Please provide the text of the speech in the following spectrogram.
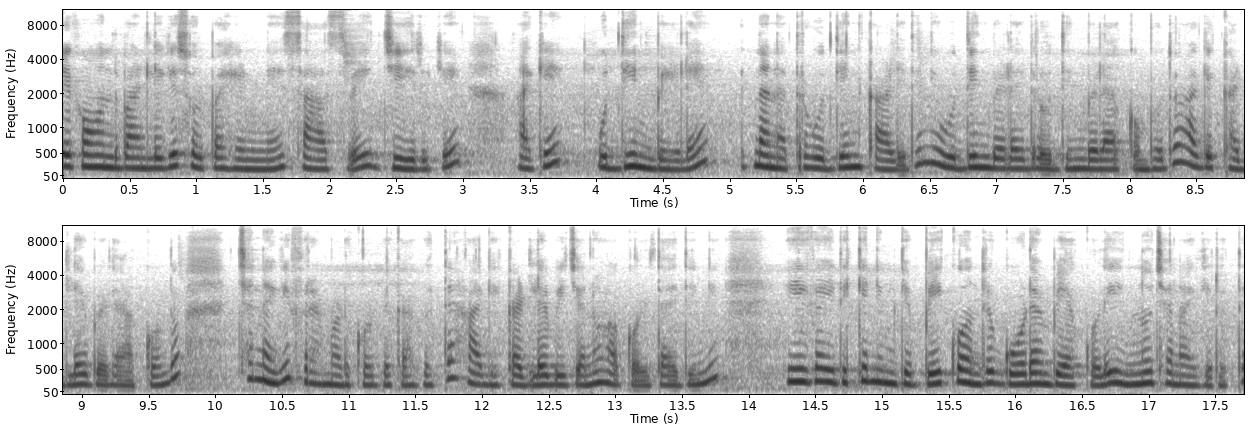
ಈಗ ಒಂದು ಬಾಣಲಿಗೆ ಸ್ವಲ್ಪ ಎಣ್ಣೆ, ಸಾಸಿವೆ, ಜೀರಿಗೆ, ಹಾಗೆ ಉದ್ದಿನಬೇಳೆ ನನ್ನ ಹತ್ರ ಉದ್ದಿನ ಕಾಳಿದೆ ನೀವು ಉದ್ದಿನಬೇಳೆ ಇದ್ದರೆ ಉದ್ದಿನಬೇಳೆ ಹಾಕ್ಕೊಬೋದು. ಹಾಗೆ ಕಡಲೆಬೇಳೆ ಹಾಕ್ಕೊಂಡು ಚೆನ್ನಾಗಿ ಫ್ರೈ ಮಾಡ್ಕೊಳ್ಬೇಕಾಗುತ್ತೆ. ಹಾಗೆ ಕಡಲೆ ಬೀಜನೂ ಹಾಕ್ಕೊಳ್ತಾ ಇದ್ದೀನಿ. ಈಗ ಇದಕ್ಕೆ ನಿಮಗೆ ಬೇಕು ಅಂದರೆ ಗೋಡಂಬಿ ಹಾಕ್ಕೊಳ್ಳಿ ಇನ್ನೂ ಚೆನ್ನಾಗಿರುತ್ತೆ.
